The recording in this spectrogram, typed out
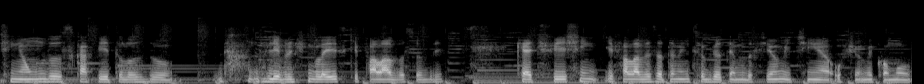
tinha um dos capítulos do, do livro de inglês que falava sobre catfishing e falava exatamente sobre o tema do filme. Tinha o filme como,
